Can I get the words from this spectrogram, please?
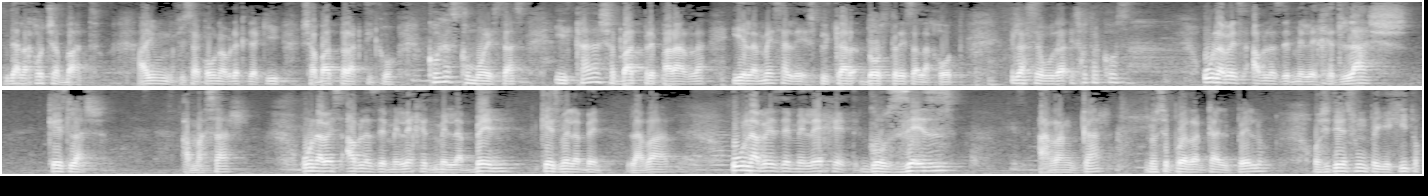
de Alajot Shabbat, hay un que sacó una break de aquí, Shabbat práctico, cosas como estas, y cada Shabbat prepararla y en la mesa le explicar dos, tres Alajot. Y la segunda es otra cosa. Una vez hablas de Melechet Lash, ¿qué es Lash? Amasar. Una vez hablas de Melejet Melaben, ¿qué es Melaben? Lavar. Una vez de Melejet Gozez, arrancar. No se puede arrancar el pelo. O si tienes un pellejito,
